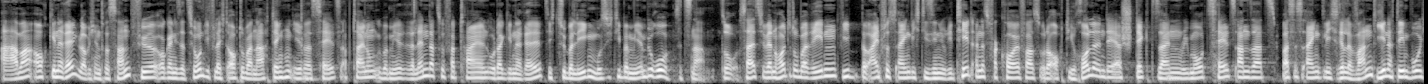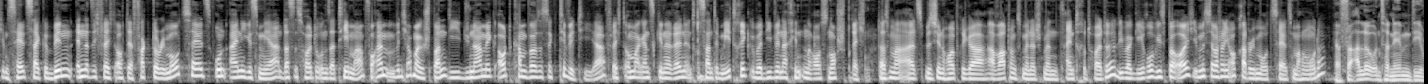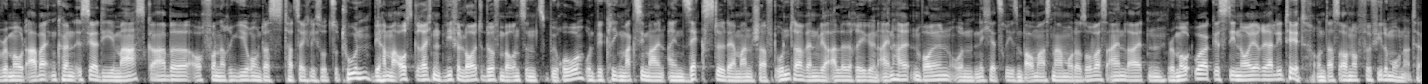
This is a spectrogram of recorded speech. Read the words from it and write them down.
aber auch generell, glaube ich, interessant für Organisationen, die vielleicht auch darüber nachdenken, ihre Sales-Abteilung über mehrere Länder zu verteilen oder generell sich zu überlegen, muss ich die bei mir im Büro sitzen haben. So, das heißt, wir werden heute darüber reden, wie beeinflusst eigentlich die Seniorität eines Verkäufers oder auch die Rolle, in der er steckt, seinen Remote-Sales-Ansatz. Was ist eigentlich relevant? Je nachdem, wo ich im Sales-Cycle bin, ändert sich vielleicht auch der Faktor Remote-Sales und einiges mehr. Das ist heute unser Thema. Vor allem bin ich auch mal gespannt, die Dynamik Outcome versus Activity. Ja, vielleicht auch mal ganz generell eine interessante Metrik, über die wir nach hinten raus noch sprechen. Das mal als bisschen holpriger Erwartungsmanagement-Eintritt heute. Lieber Gero, wie ist bei euch? Ihr müsst ja wahrscheinlich auch gerade Remote-Sales machen, oder? Ja, für alle Unternehmen, die remote arbeiten können, ist ja die Maßgabe auch von der Regierung, das tatsächlich so zu tun. Wir haben mal ausgerechnet, wie viele Leute dürfen bei uns ins Büro und wir kriegen maximal ein Sechstel der Mannschaft unter, wenn wir alle Regeln einhalten wollen und nicht jetzt riesen Baumaßnahmen oder sowas einleiten. Remote Work ist die neue Realität und das auch noch für viele Monate.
